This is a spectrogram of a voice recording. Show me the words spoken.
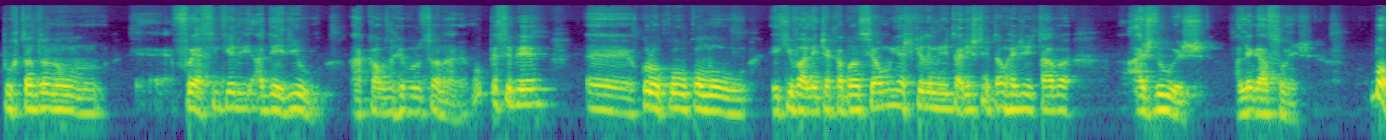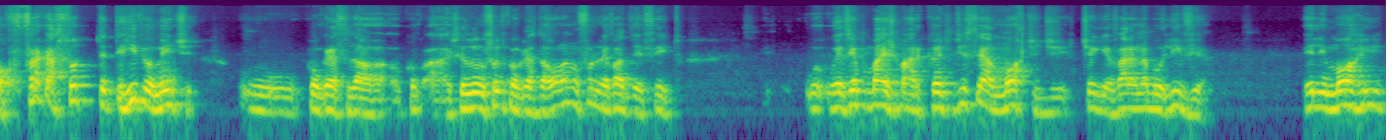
portanto, não, foi assim que ele aderiu à causa revolucionária. O PCB é, colocou como equivalente a Cabancelmo e a esquerda militarista, então, rejeitava as duas alegações. Bom, fracassou terrivelmente o Congresso da as resoluções do Congresso da ONU não foram levadas a efeito. O, o exemplo mais marcante disso é a morte de Che Guevara na Bolívia. Ele morre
